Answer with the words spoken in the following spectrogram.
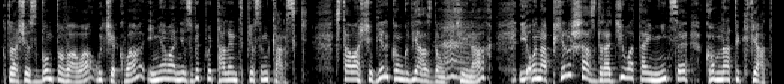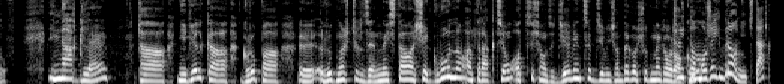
która się zbuntowała, uciekła i miała niezwykły talent piosenkarski. Stała się wielką gwiazdą w Chinach i ona pierwsza zdradziła tajemnicę komnaty kwiatów. I nagle ta niewielka grupa y, ludności rdzennej stała się główną atrakcją od 1997 roku. Czyli to może ich bronić, tak?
